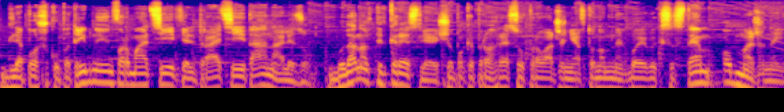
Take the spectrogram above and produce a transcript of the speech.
для пошуку потрібної інформації, фільтрації та аналізу. Буданов підкреслює, що поки прогрес у впровадженні автономних бойових систем обмежений,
